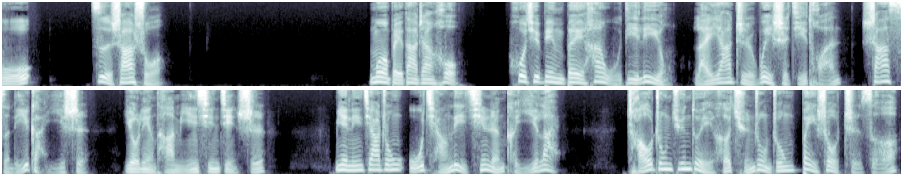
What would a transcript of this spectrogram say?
五，自杀说。漠北大战后，霍去病被汉武帝利用来压制魏氏集团，杀死李敢一事，又令他民心尽失，面临家中无强力亲人可依赖，朝中军队和群众中备受指责，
